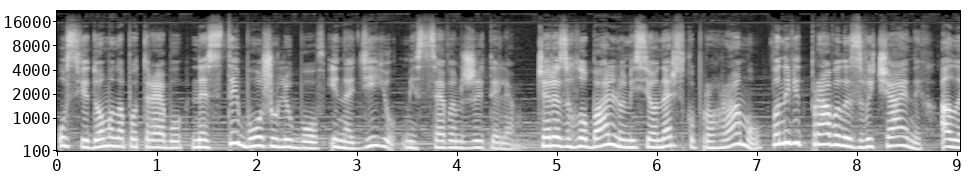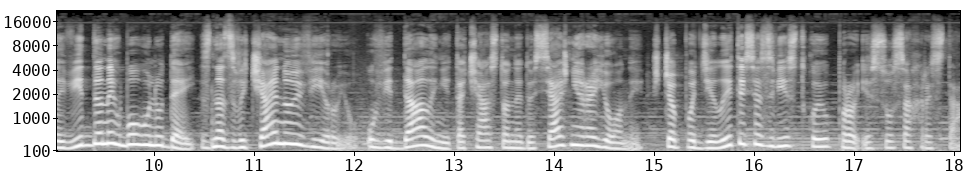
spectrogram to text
усвідомила потребу нести Божу любов і надію місцевим жителям. Через глобальну місіонерську програму вони відправили звичайних, але відданих Богу людей з надзвичайною вірою у віддалені та часто недосяжні райони, щоб поділитися звісткою про Ісуса Христа.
